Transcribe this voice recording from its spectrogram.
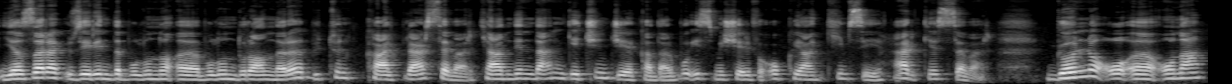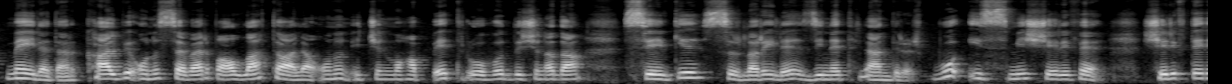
yazarak üzerinde e, bulunduranları bütün kalpler sever. Kendinden geçinceye kadar bu ismi şerifi okuyan kimseyi herkes sever. Gönlü e, ona meyleder, kalbi onu sever ve Allah Teala onun için muhabbet ruhu dışına da sevgi sırları ile zinetlendirir. Bu ismi şerife, şerifte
